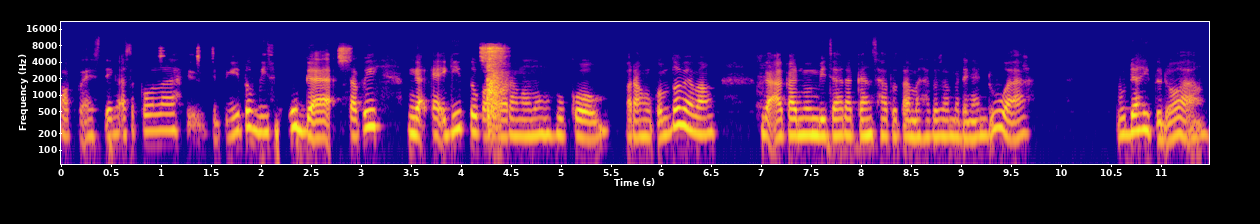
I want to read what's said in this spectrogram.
waktu SD nggak sekolah. Gitu gitu bisa juga. Tapi nggak kayak gitu kalau orang ngomong hukum. Orang hukum tuh memang nggak akan membicarakan satu tambah satu sama dengan dua. Udah itu doang.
